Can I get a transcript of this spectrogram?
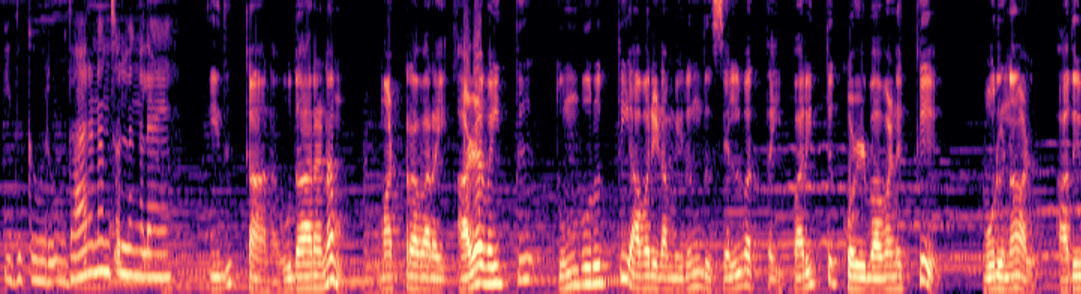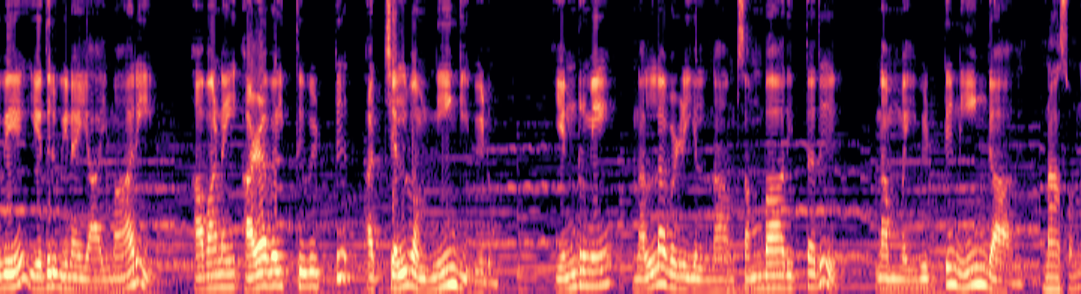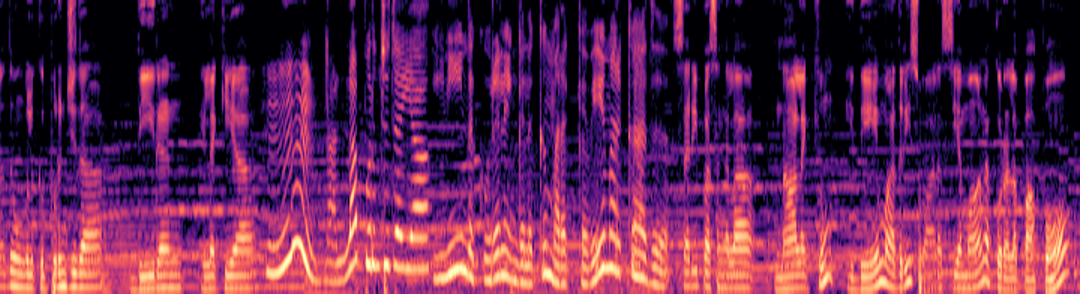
இதுக்கு ஒரு உதாரணம் சொல்லுங்களேன். இதுக்கான உதாரணம் மற்றவரை அழ வைத்து துன்புறுத்தி அவரிடமிருந்து செல்வத்தை பறித்து கொள்பவனுக்கு ஒரு நாள் அதுவே எதிர்வினையாய் மாறி அவனை அழ வைத்துவிட்டு அச்செல்வம் நீங்கிவிடும். என்றுமே நல்ல வழியில் நாம் சம்பாதித்தது நம்மை விட்டு நீங்காது. நான் சொன்னது உங்களுக்கு புரிஞ்சுதா தீரன் இலக்கியா? நல்லா புரிஞ்சுது ஐயா இனி இந்த குரல் எங்களுக்கு மறக்கவே மறக்காது. சரி பசங்களா நாளைக்கும் இதே மாதிரி சுவாரஸ்யமான குரலை பார்ப்போம்.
